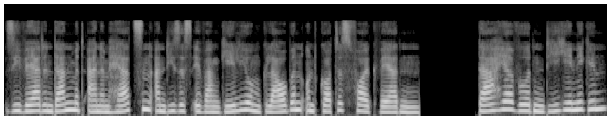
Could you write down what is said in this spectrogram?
Sie werden dann mit einem Herzen an dieses Evangelium glauben und Gottes Volk werden. Daher wurden diejenigen,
